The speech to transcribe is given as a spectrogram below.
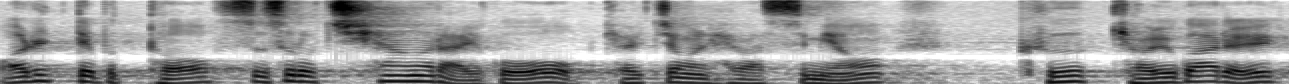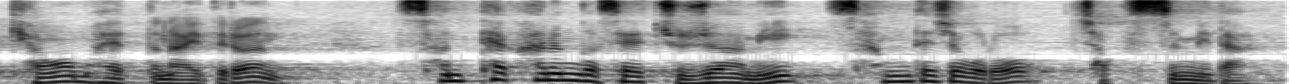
어릴 때부터 스스로 취향을 알고 결정을 해왔으며 그 결과를 경험했던 아이들은 선택하는 것에 주저함이 상대적으로 적습니다.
